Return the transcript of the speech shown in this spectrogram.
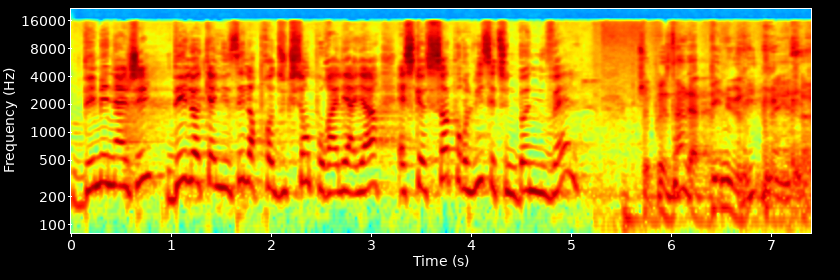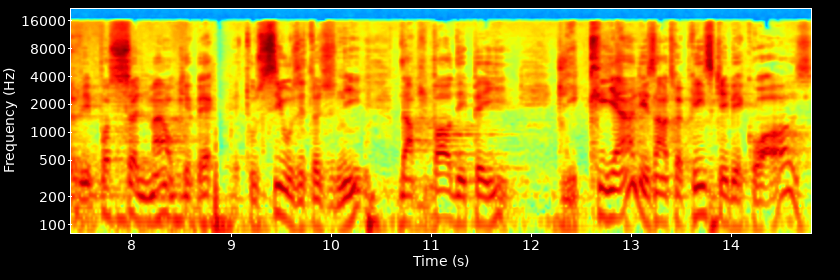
déménager, délocaliser leur production pour aller ailleurs? Est-ce que ça, pour lui, c'est une bonne nouvelle? Monsieur le Président, la pénurie de main-d'œuvre n'est pas seulement au Québec, est aussi aux États-Unis, dans la plupart des pays. Les clients des entreprises québécoises,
